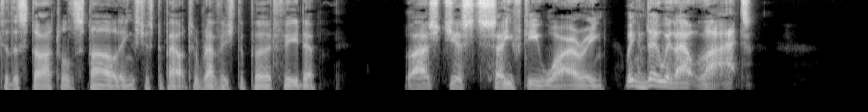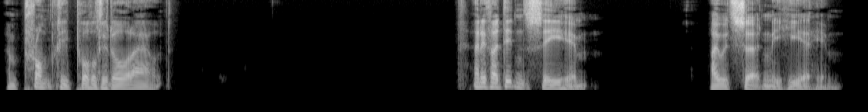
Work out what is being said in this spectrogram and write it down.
to the startled starlings just about to ravage the bird feeder, That's just safety wiring. We can do without that. And promptly pulled it all out. And if I didn't see him, I would certainly hear him.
